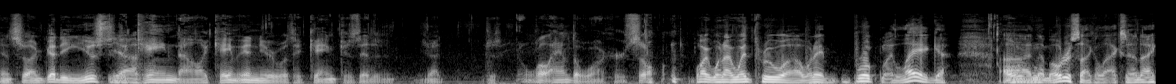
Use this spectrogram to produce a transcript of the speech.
And so I'm getting used to Yeah. the cane now. I came in here with a cane because it, you know, just, well, and the walker. So Boy, when I went through uh, when I broke my leg uh, in the motorcycle accident, I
